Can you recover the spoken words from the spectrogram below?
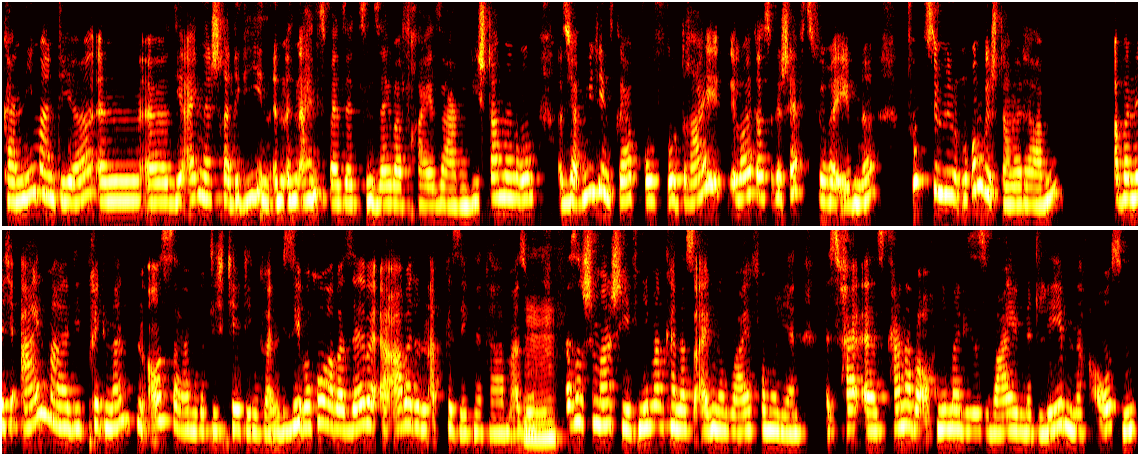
kann niemand dir in, äh, die eigene Strategie in, in, ein, zwei Sätzen selber frei sagen. Die stammeln rum. Also ich habe Meetings gehabt, wo, wo drei Leute aus der Geschäftsführerebene 15 Minuten rumgestammelt haben aber nicht einmal die prägnanten Aussagen wirklich tätigen können, die sie aber selber erarbeitet und abgesegnet haben. Also mhm. das ist schon mal schief. Niemand kann das eigene Why formulieren. Es, es, kann aber auch niemand dieses Why mit Leben nach außen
